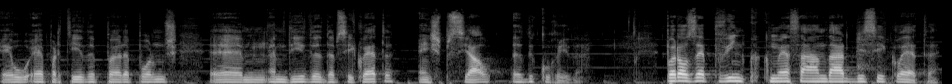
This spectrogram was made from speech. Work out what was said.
é, o, é a partida para pormos a medida da bicicleta, em especial a de corrida. Para o Zé Povinho que começa a andar de bicicleta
